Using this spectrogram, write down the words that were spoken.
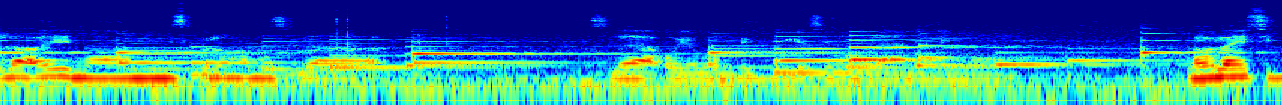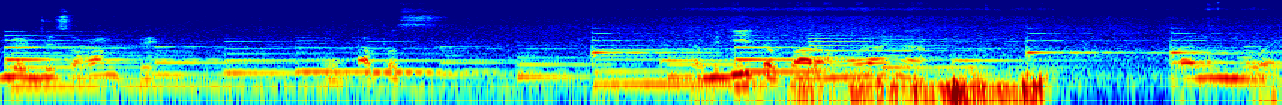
Wala ay, na-miss ko lang naman sila sila Kuya 150 kasi wala na rin yung nawala yung signal dyan sa camp eh. Tapos kami dito parang wala na. Parang buhay.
